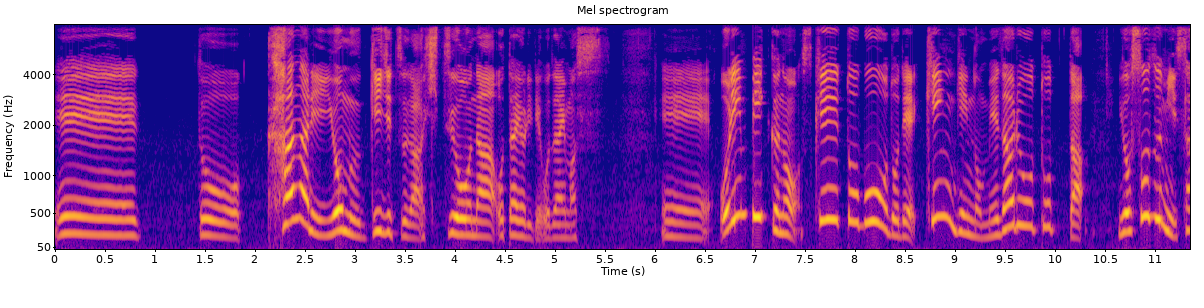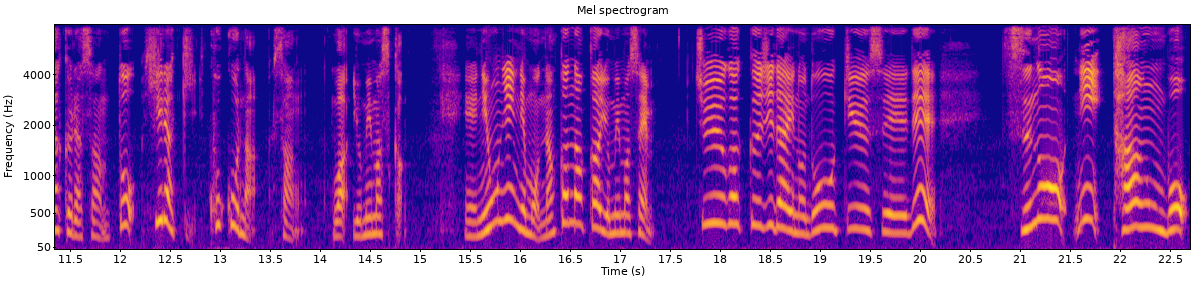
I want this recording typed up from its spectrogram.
えー、っと、かなり読む技術が必要なお便りでございます。えー、オリンピックのスケートボードで金銀のメダルを取った四十住さくらさんと平木ココナさんは読めますか、えー、日本人でもなかなか読めません。中学時代の同級生で、角に田んぼ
